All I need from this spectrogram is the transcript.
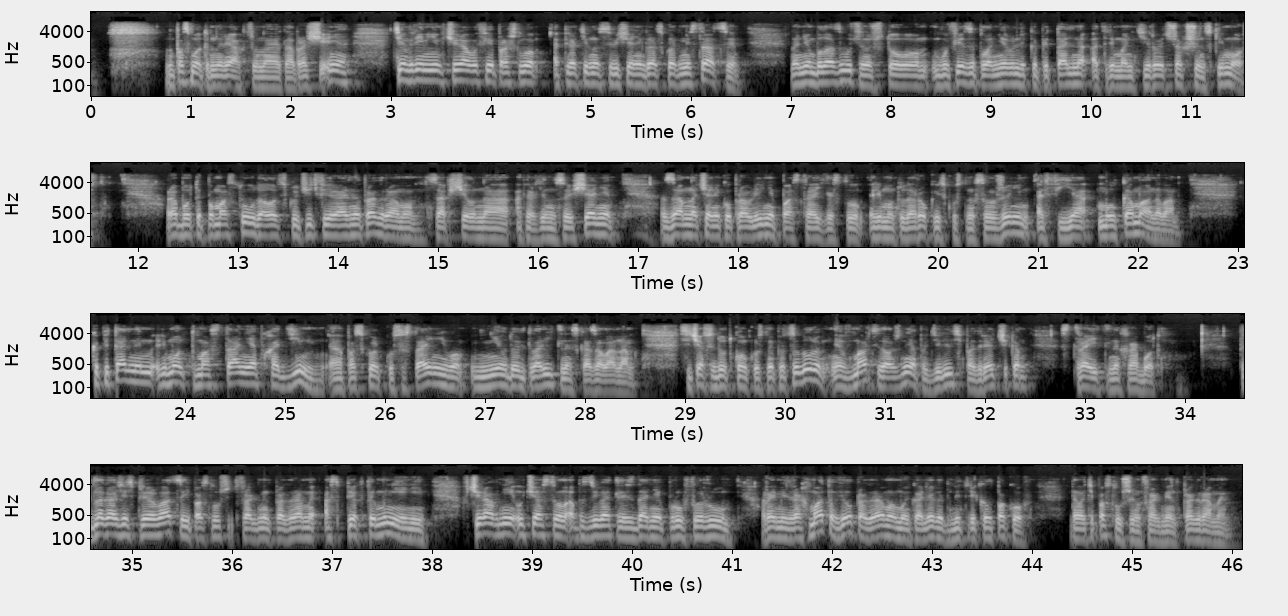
Ну, посмотрим на реакцию на это обращение. Тем временем вчера в Уфе прошло оперативное совещание городской администрации. На нем было озвучено, что в Уфе запланировали капитально отремонтировать Шахшинский мост. Работы по мосту удалось включить в федеральную программу, сообщил на оперативном совещании замначальника управления по строительству, ремонту дорог и искусственных сооружений Альфия Мулкаманова. Капитальный ремонт моста необходим, а, поскольку состояние его неудовлетворительное, сказала она. Сейчас идут конкурсные процедуры. В марте должны определить подрядчика строительных работ. Предлагаю здесь прерваться и послушать фрагмент программы «Аспекты мнений». Вчера в ней участвовал обозреватель издания «Пруф.ру» Рамиль Рахматов, вел программу мой коллега Дмитрий Колпаков. Давайте послушаем фрагмент программы.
